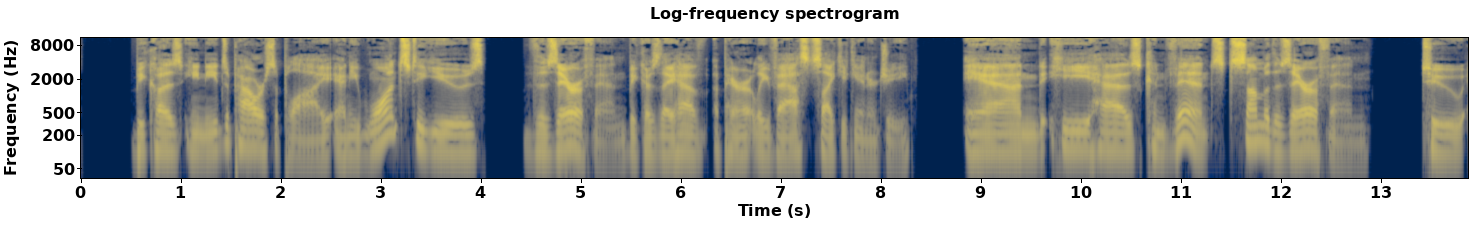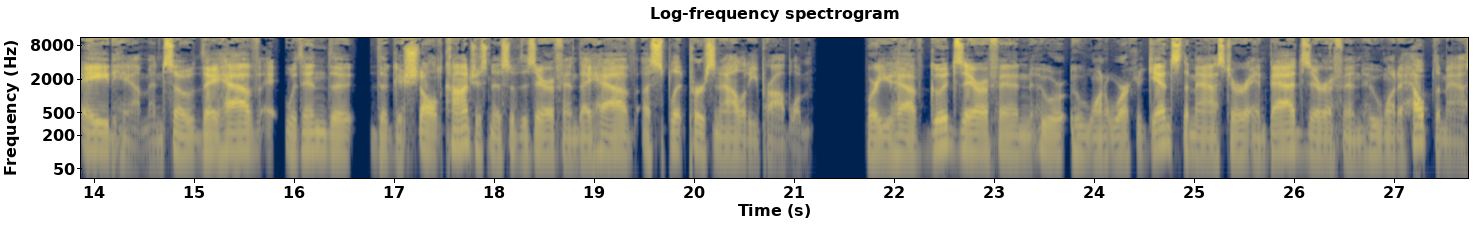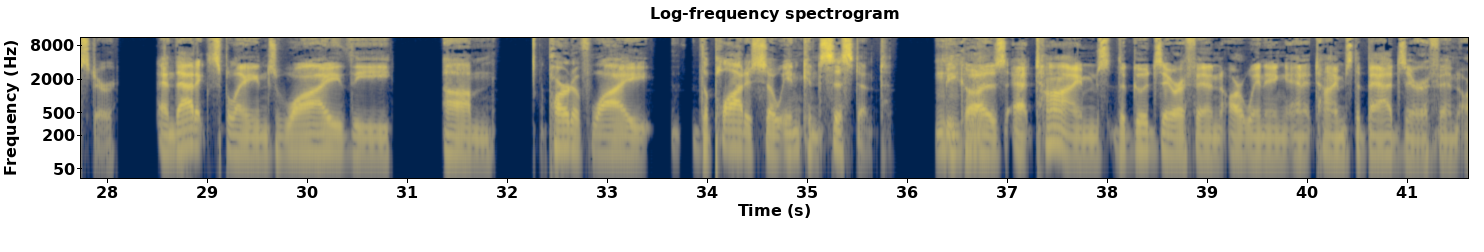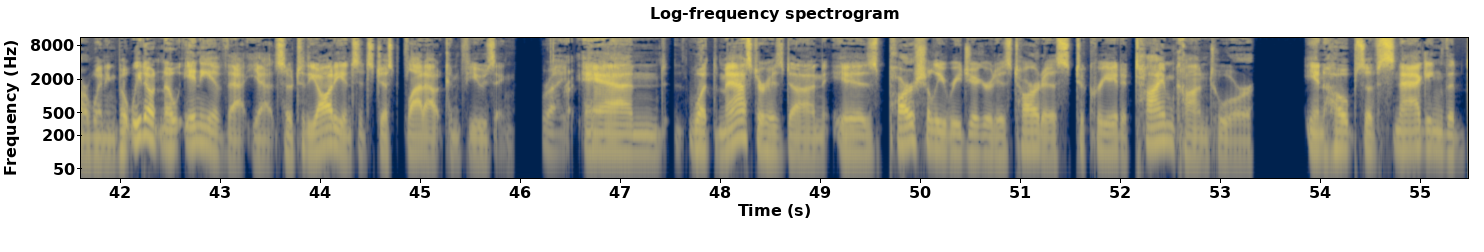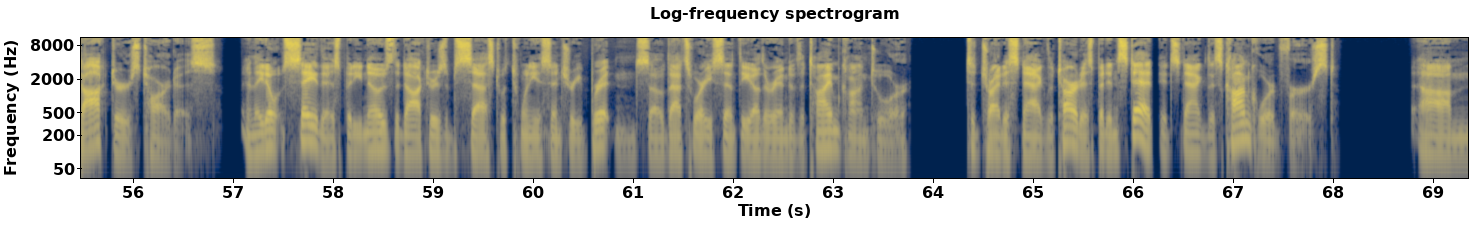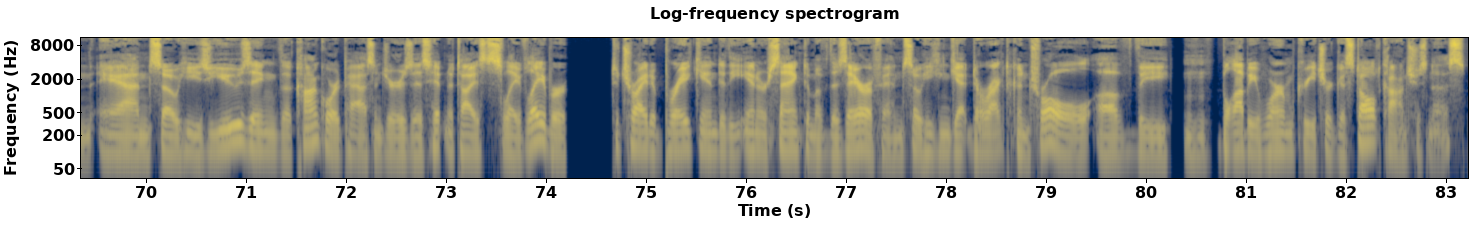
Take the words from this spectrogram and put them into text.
because he needs a power supply and he wants to use the Xeraphin because they have apparently vast psychic energy. And he has convinced some of the Xeraphin to aid him. And so they have within the the gestalt consciousness of the Xeraphin they have a split personality problem where you have good Xeraphin who who want to work against the master and bad Zerafin who want to help the master, and that explains why the um, part of why the plot is so inconsistent Mhm. because at times the good Xeraphin are winning and at times the bad Xeraphin are winning. But we don't know any of that yet. So to the audience, it's just flat out confusing. Right. And what the master has done is partially rejiggered his TARDIS to create a time contour in hopes of snagging the doctor's TARDIS. And they don't say this, but he knows the doctor is obsessed with 20th century Britain. So that's where he sent the other end of the time contour to try to snag the TARDIS. But instead, it snagged this Concorde first. Um, and so he's using the Concorde passengers as hypnotized slave labor to try to break into the inner sanctum of the Xeraphin so he can get direct control of the Mhm. blobby worm creature Gestalt consciousness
